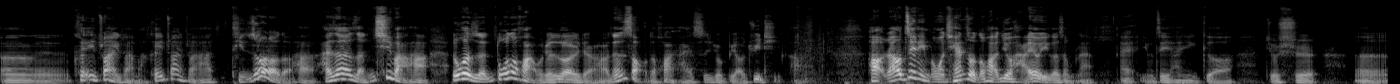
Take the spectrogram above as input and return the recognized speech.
嗯，可以转一转嘛，可以转一转啊，挺热闹的哈，还是要人气吧哈，如果人多的话，我觉得热闹一点哈，人少的话还是就比较具体啊。好，然后这里往前走的话，就还有一个什么呢？哎，有这样一个，就是呃。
